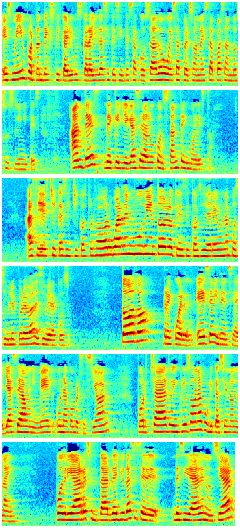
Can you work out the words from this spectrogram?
Es muy importante explicar y buscar ayuda si te sientes acosado o esa persona está pasando sus límites, antes de que llegue a ser algo constante y molesto. Así es, chicas y chicos, por favor guarden muy bien todo lo que se considere una posible prueba de ciberacoso. Todo, recuerden, es evidencia, ya sea un email, una conversación, por chat o incluso una publicación online. Podría resultar de ayuda si se decidiera denunciar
